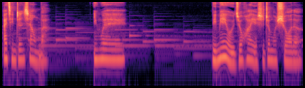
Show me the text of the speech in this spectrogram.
爱情真相吧，因为里面有一句话也是这么说的：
